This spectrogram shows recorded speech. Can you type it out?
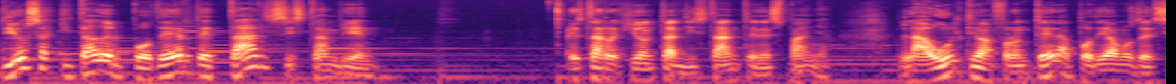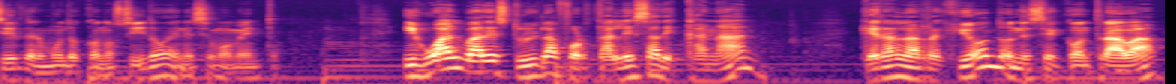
Dios ha quitado el poder de Tarsis también esta región tan distante en España, la última frontera, podríamos decir, del mundo conocido en ese momento. Igual va a destruir la fortaleza de Canaán, que era la región donde se encontraba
